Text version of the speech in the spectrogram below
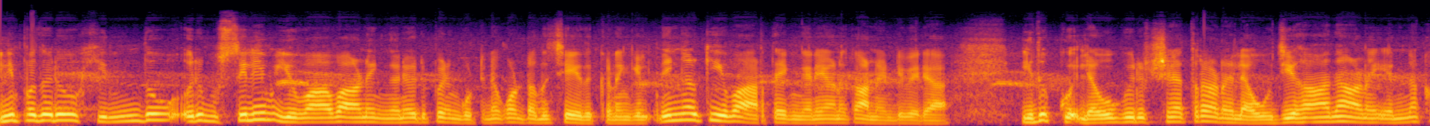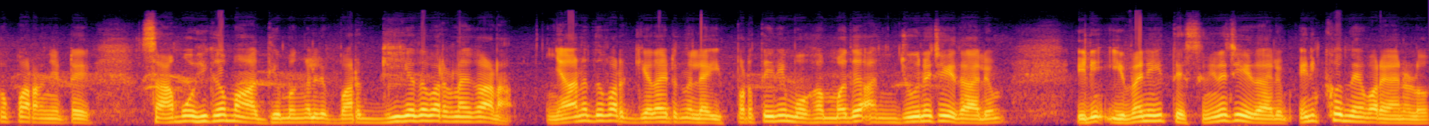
ഇനിയിപ്പോൾ അതൊരു ഹിന്ദു ഒരു മുസ്ലിം യുവാവാണ് ഇങ്ങനെ ഒരു പെൺകുട്ടിനെ കൊണ്ടുവന്ന് ചെയ്തിക്കണമെങ്കിൽ നിങ്ങൾക്ക് ഈ വാർത്ത എങ്ങനെയാണ് കാണേണ്ടി വരിക? ഇത് ലവ് ഗുരുക്ഷേത്രമാണ് ലവ് ജിഹാദാണ് എന്നൊക്കെ പറഞ്ഞിട്ട് സാമൂഹിക മാധ്യമങ്ങളിൽ വർഗീയത പറയണത് കാണാം. ഞാനത് വർഗീയതായിട്ടൊന്നുമില്ല. ഇപ്പുറത്ത് ഇനി മുഹമ്മദ് അഞ്ജുവിനെ ചെയ്താലും ഇനി ഇവൻ ഈ തെസ്നിനെ ചെയ്താലും എനിക്കൊന്നേ പറയാനുള്ളൂ.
